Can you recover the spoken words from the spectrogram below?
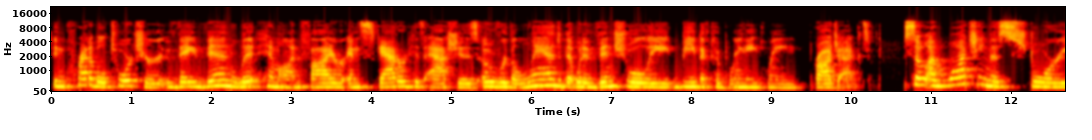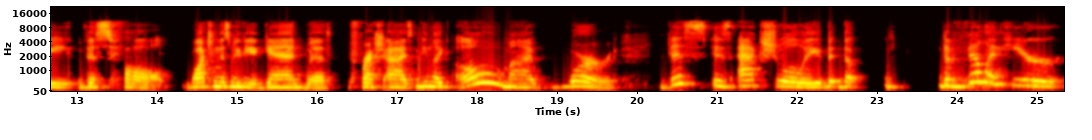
incredible torture, they then lit him on fire and scattered his ashes over the land that would eventually be the Cabrini Green project. So I'm watching this story this fall, watching this movie again with fresh eyes, I mean, like, oh my word, this is actually the, the the villain here,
